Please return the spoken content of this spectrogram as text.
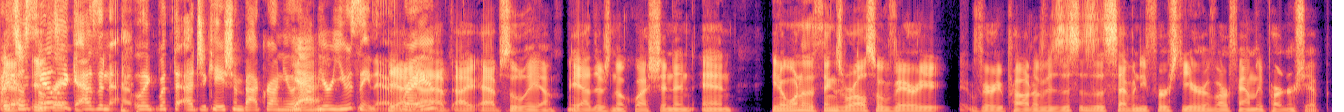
I Yeah, just feel like as an like with the education background you Yeah. have, you're using it, Yeah, right? yeah, ab- I absolutely am. Yeah, there's no question. And and you know, one of the things we're also very very proud of is this is the 71st year of our family partnership. Oh,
